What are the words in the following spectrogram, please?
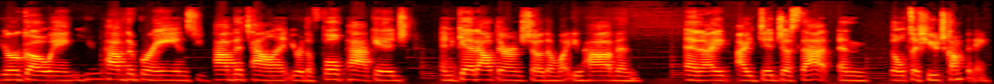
You're going. You have the brains. You have the talent. You're the full package and get out there and show them what you have. And, and I, I did just that and built a huge company.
